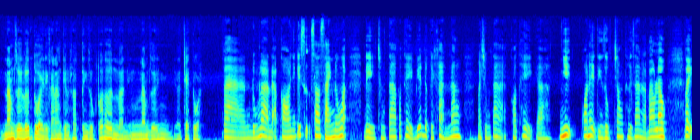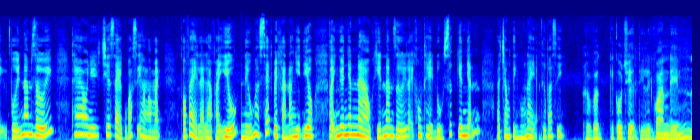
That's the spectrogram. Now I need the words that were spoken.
nam giới lớn tuổi thì khả năng kiểm soát tình dục tốt hơn là những nam giới ờ, trẻ tuổi. Và đúng là đã có những cái sự so sánh đúng không ạ? Để chúng ta có thể biết được cái khả năng mà chúng ta có thể à, nhịn quan hệ tình dục trong thời gian là bao lâu. Vậy với nam giới theo như chia sẻ của bác sĩ Hoàng Ngọc Mạnh có vẻ lại là phái yếu. Nếu mà xét về khả năng nhịn yêu vậy nguyên nhân nào khiến nam giới lại không thể đủ sức kiên nhẫn ở trong tình huống này ạ thưa bác sĩ? Ừ, vâng cái câu chuyện thì liên quan đến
